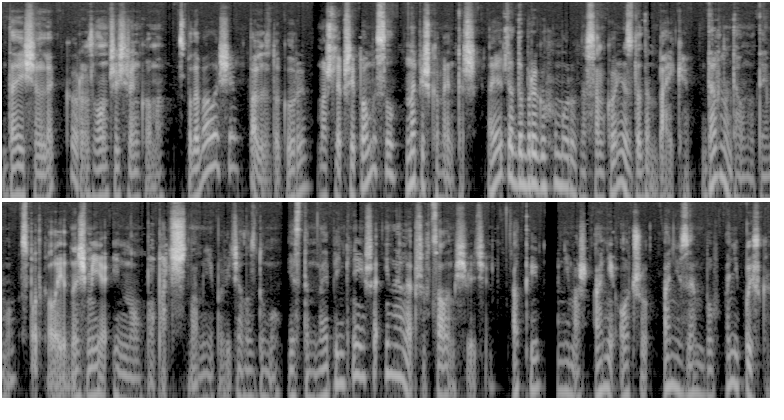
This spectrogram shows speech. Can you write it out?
daje się lekko rozłączyć rękoma. Spodobało się? Palec do góry. Masz lepszy pomysł? Napisz komentarz. A ja dla dobrego humoru na sam koniec dodam bajkę. Dawno, dawno temu spotkała jedna żmija inną. Popatrz na mnie, powiedziała z dumą. Jestem najpiękniejsza i najlepsza w całym świecie. A ty nie masz ani oczu, ani zębów, ani pyska.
